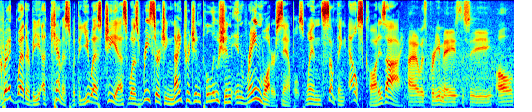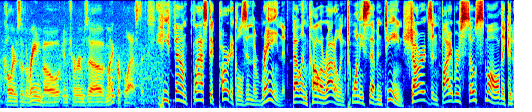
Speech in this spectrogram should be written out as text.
Greg Wetherbee, a chemist with the USGS, was researching nitrogen pollution in rainwater samples when something else caught his eye. I was pretty amazed to see all colors of the rainbow in terms of microplastics. He found plastic particles in the rain that fell in Colorado in 2017, shards and fibers so small they could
